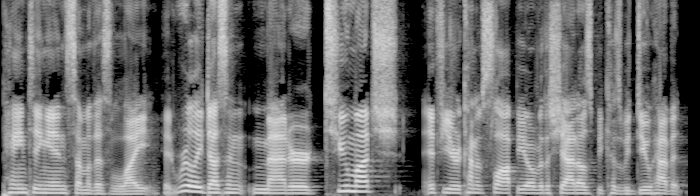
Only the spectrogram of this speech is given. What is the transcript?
painting in some of this light. It really doesn't matter too much if you're kind of sloppy over the shadows because we do have it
